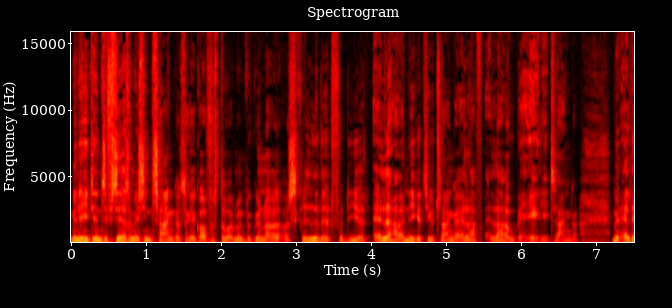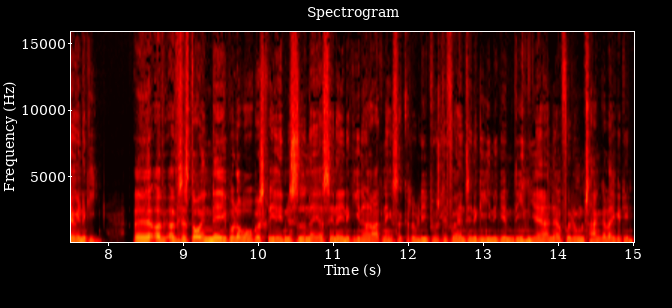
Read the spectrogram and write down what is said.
men at identificere sig med sine tanker, så kan jeg godt forstå, at man begynder at, skride lidt, fordi at alle har negative tanker, alle har, alle har ubehagelige tanker, men alt er jo energi. Øh, og, og hvis der står en nabo, der råber og skriger ind ved siden af og sender energi i den retning, så kan du lige pludselig få hans energi ind igennem din hjerne og få nogle tanker, der ikke er din.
